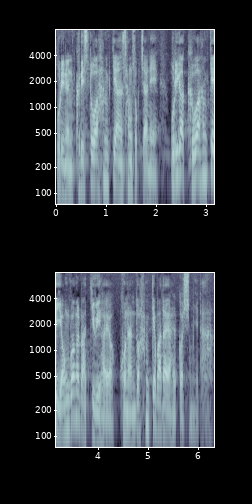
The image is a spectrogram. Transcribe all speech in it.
우리는 그리스도와 함께한 상속자니 우리가 그와 함께 영광을 받기 위하여 고난도 함께 받아야 할 것입니다.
